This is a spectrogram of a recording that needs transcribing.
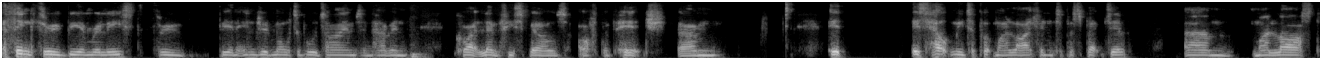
I think through being released, through being injured multiple times and having quite lengthy spells off the pitch, um, it it's helped me to put my life into perspective. Um, my last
